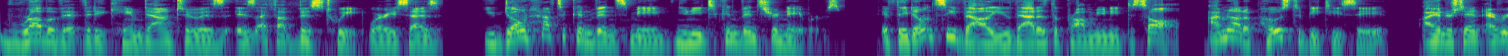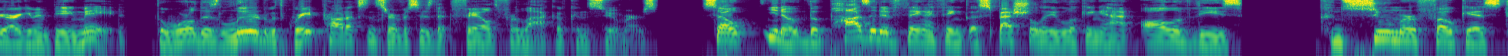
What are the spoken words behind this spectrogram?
rub of it that he came down to is, is I thought this tweet where he says, You don't have to convince me, you need to convince your neighbors. If they don't see value, that is the problem you need to solve. I'm not opposed to BTC. I understand every argument being made. The world is littered with great products and services that failed for lack of consumers. So, you know, the positive thing, I think, especially looking at all of these consumer focused,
